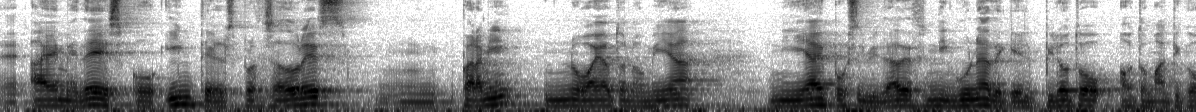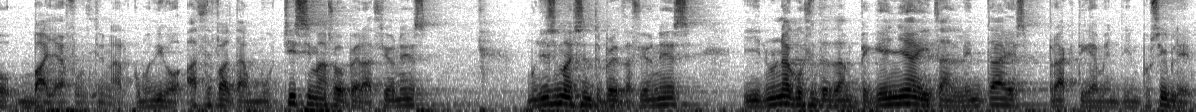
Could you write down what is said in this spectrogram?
eh, AMDs o Intels procesadores, mm, para mí no hay autonomía ni hay posibilidades ninguna de que el piloto automático vaya a funcionar. Como digo, hace falta muchísimas operaciones, muchísimas interpretaciones y en una cosita tan pequeña y tan lenta es prácticamente imposible.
